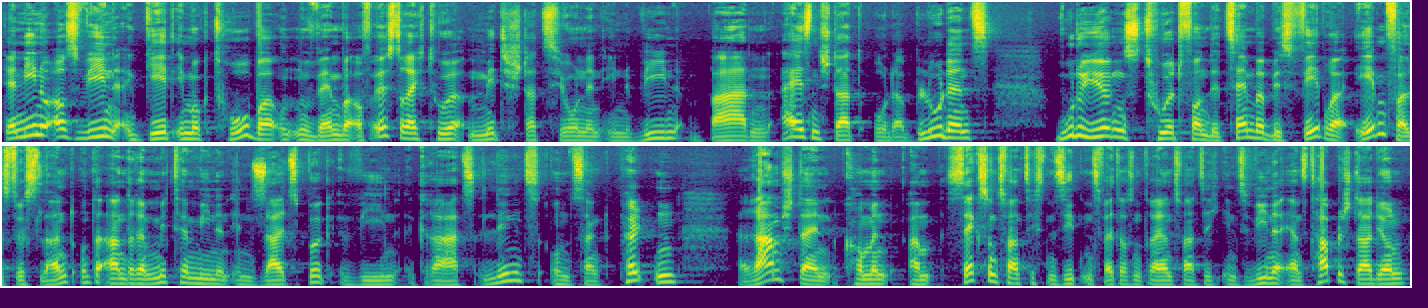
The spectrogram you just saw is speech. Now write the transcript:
Der Nino aus Wien geht im Oktober und November auf Österreich-Tour mit Stationen in Wien, Baden, Eisenstadt oder Bludenz. Voodoo Jürgens tourt von Dezember bis Februar ebenfalls durchs Land, unter anderem mit Terminen in Salzburg, Wien, Graz, Linz und St. Pölten. Rammstein kommen am 26.07.2023 ins Wiener Ernst-Happel-Stadion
